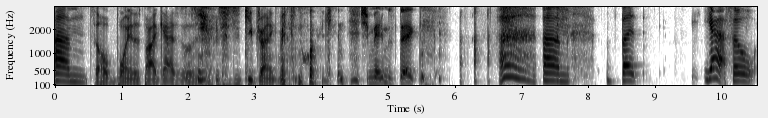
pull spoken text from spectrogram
um, it's the whole point of this podcast is let's just, just keep trying to convince Morgan she made a mistake. um, but yeah so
